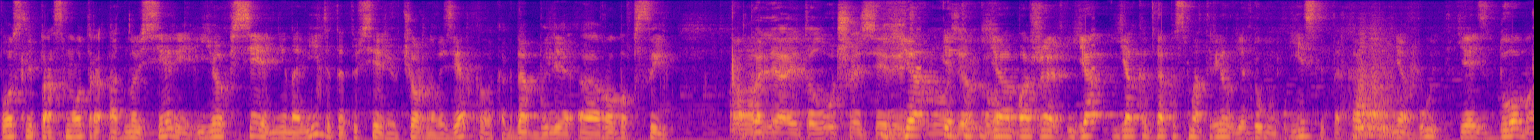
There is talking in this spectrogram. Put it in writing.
после просмотра одной серии. Ее все ненавидят, эту серию «Черного зеркала», когда были э, робопсы. Бля, это лучшая серия Я, «Черного это, зеркала». я обожаю. Я, я когда посмотрел, я думаю, если такая у меня будет, я из дома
